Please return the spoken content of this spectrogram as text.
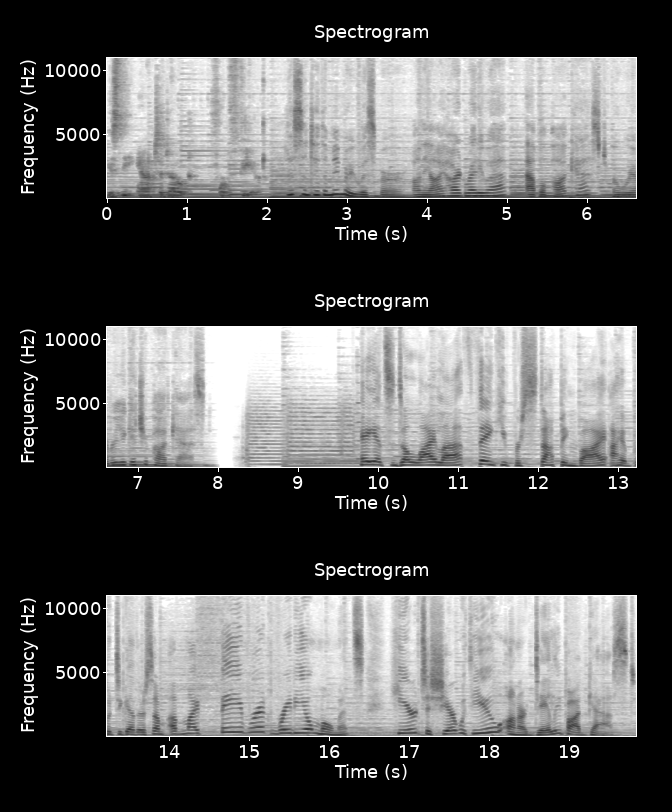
is the antidote for fear. Listen to The Memory Whisperer on the iHeartRadio app, Apple Podcast, or wherever you get your podcast. Hey, it's Delilah. Thank you for stopping by. I have put together some of my favorite radio moments here to share with you on our daily podcast.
